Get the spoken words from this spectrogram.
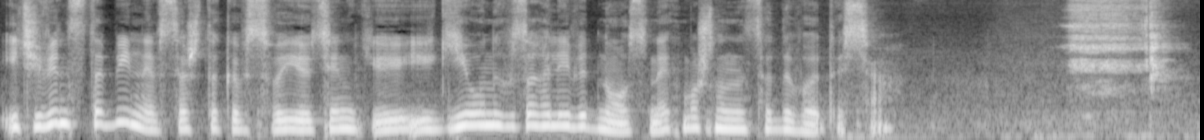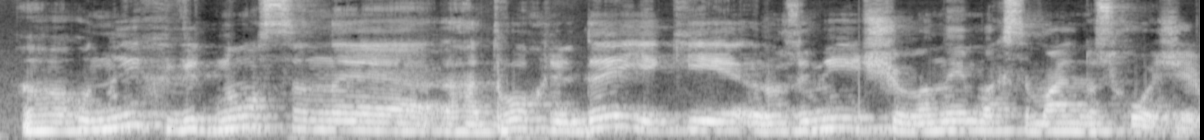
І чи він стабільний все ж таки в своїй оцінці? Які у них взагалі відносини? Як можна на це дивитися? Е, У них відносини е, двох людей, які розуміють, що вони максимально схожі.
